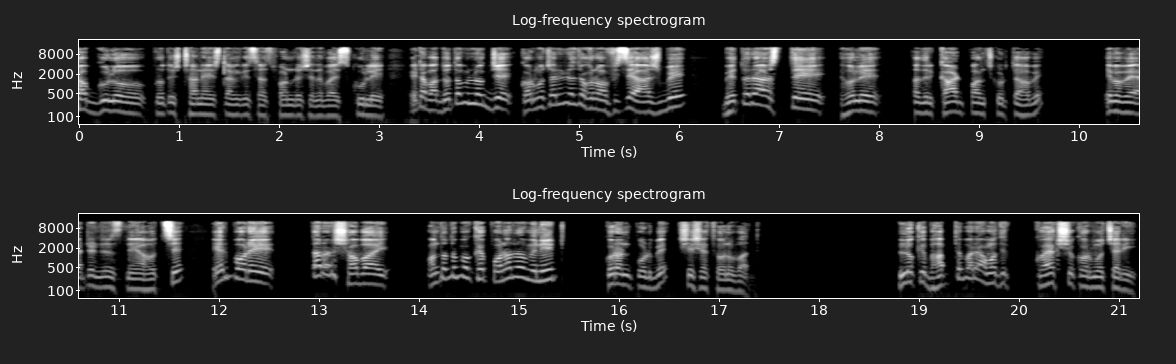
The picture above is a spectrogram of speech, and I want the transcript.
সবগুলো প্রতিষ্ঠানে ইসলামিক রিসার্চ ফাউন্ডেশনে বা স্কুলে এটা বাধ্যতামূলক যে কর্মচারীরা যখন অফিসে আসবে, ভেতরে আসতে হলে তাদের কার্ড পাঞ্চ করতে হবে। এভাবে অ্যাটেন্ডেন্স নেওয়া হচ্ছে। এরপরে তারা সবাই অন্ততপক্ষে পনেরো মিনিট কোরআন পড়বে। সে সাথে অনুবাদ লোকে ভাবতে পারে আমাদের কয়েকশো কর্মচারী।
